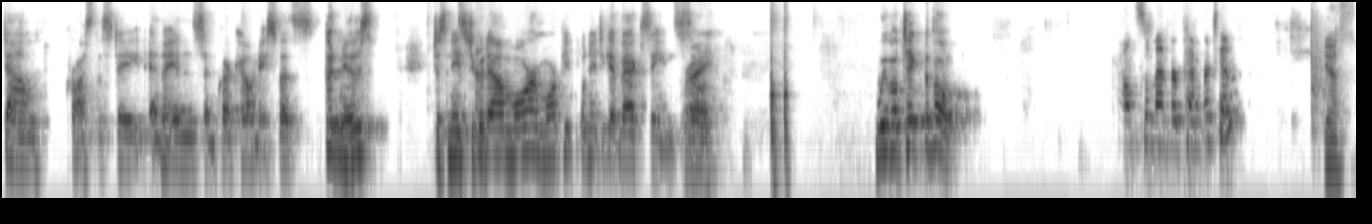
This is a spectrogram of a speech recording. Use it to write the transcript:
down across the state and in St. Clair County. So that's good news. Just needs to go down more and more people need to get vaccines. So Right. we will take the vote. Councilmember Pemberton, Yes.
